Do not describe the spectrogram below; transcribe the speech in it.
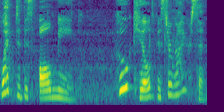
What did this all mean? Who killed Mr. Ryerson?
